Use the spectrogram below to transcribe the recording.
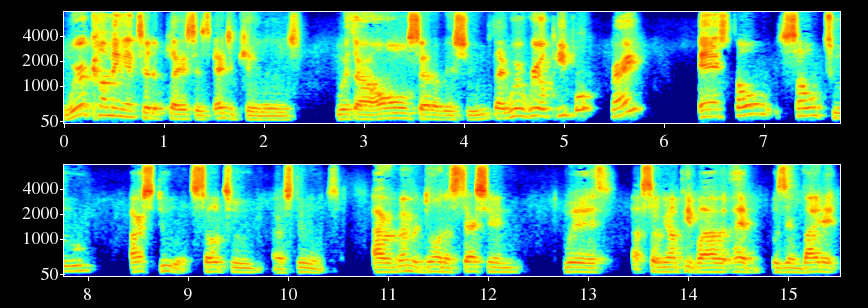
we're coming into the place as educators with our own set of issues. Like we're real people, right? And so, so too our students, so to our students. I remember doing a session with uh, some young people. I had was invited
